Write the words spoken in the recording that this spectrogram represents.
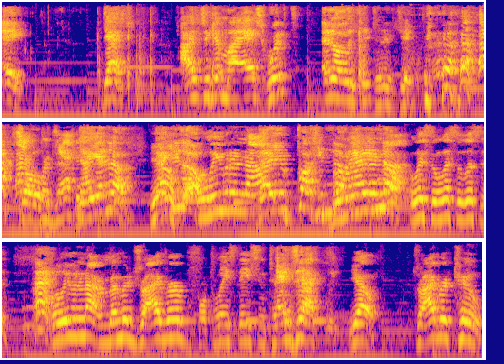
Hey, yes, I used to get my ass whipped and all this shit to this shit. so now you know. Yo, now you know. Believe it or not. Now you fucking know. Believe now it or you know. Not, listen, listen, listen. Huh. Believe it or not, remember Driver for PlayStation 2? Exactly. Yo, Driver 2.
